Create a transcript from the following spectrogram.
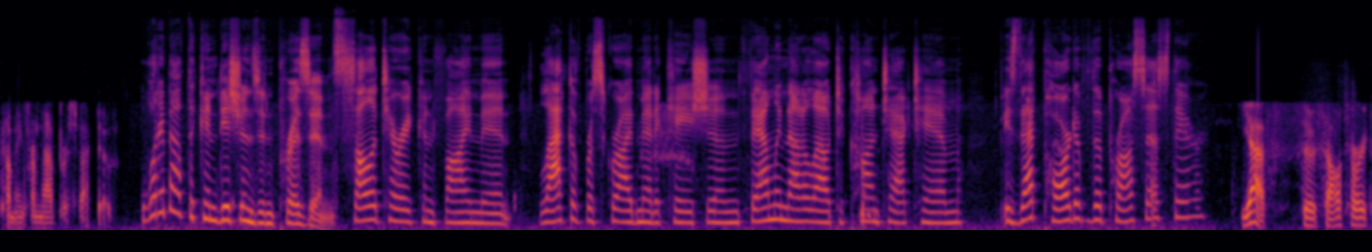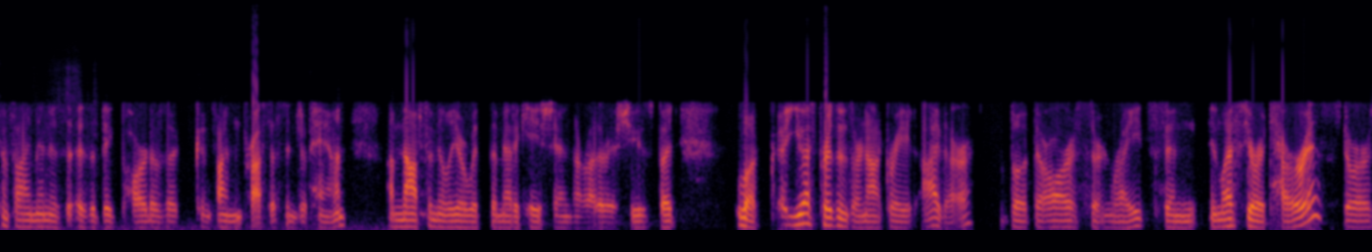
coming from that perspective. What about the conditions in prison? Solitary confinement, lack of prescribed medication, family not allowed to contact him. Is that part of the process there? Yes. So solitary confinement is, is a big part of the confinement process in Japan. I'm not familiar with the medication or other issues, but look, U.S. prisons are not great either but there are certain rights, and unless you're a terrorist or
